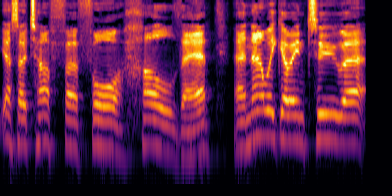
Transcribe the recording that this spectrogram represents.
Yeah, so tough uh, for Hull there. And now we go into uh,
